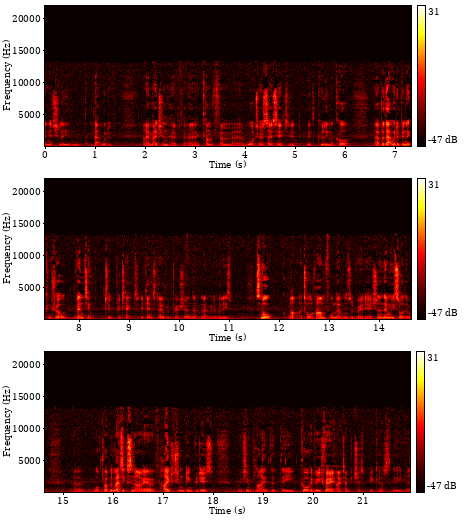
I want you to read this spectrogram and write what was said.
initially, and th- that would have, I imagine, have uh, come from uh, water associated with cooling the core. Uh, but that would have been a controlled venting to protect against overpressure, and that, that would have released small, not at all harmful levels of radiation. And then we saw the uh, more problematic scenario of hydrogen being produced, which implied that the core had reached very high temperatures because the uh,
